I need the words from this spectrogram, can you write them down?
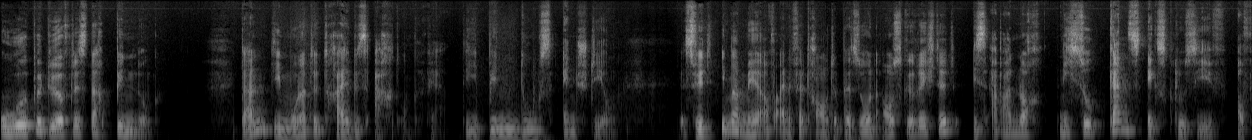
Urbedürfnis nach Bindung. Dann die Monate drei bis acht ungefähr, die Bindungsentstehung. Es wird immer mehr auf eine vertraute Person ausgerichtet, ist aber noch nicht so ganz exklusiv auf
